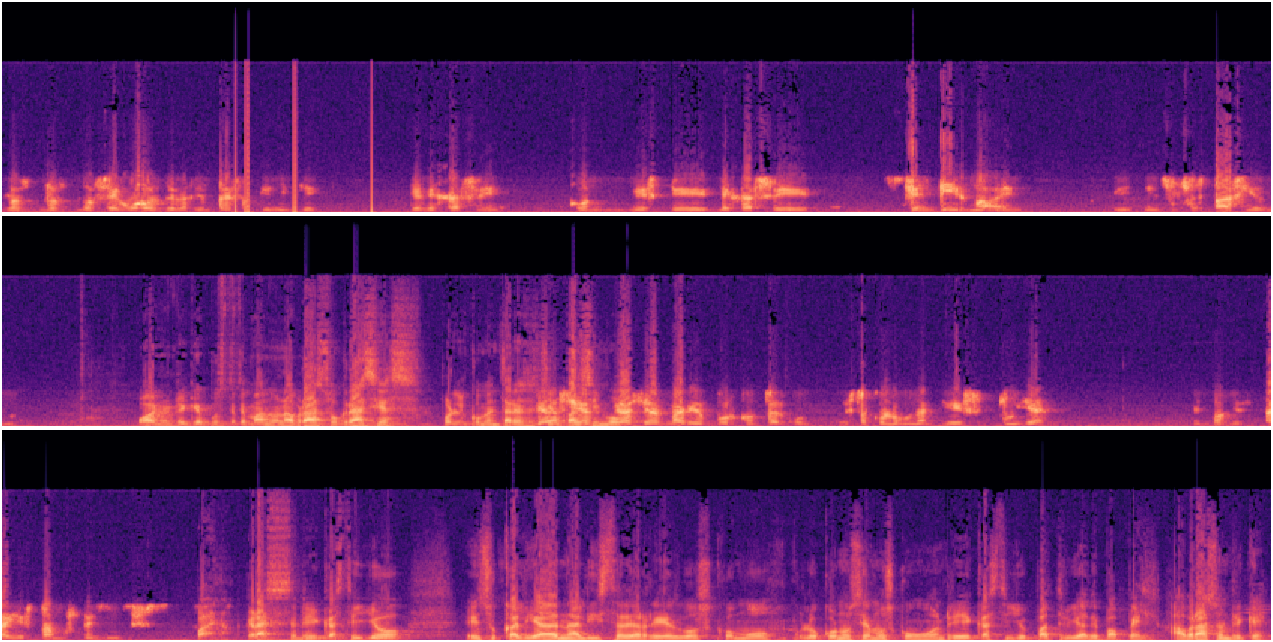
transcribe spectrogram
los, los, seguros de las empresas tienen que, que dejarse con este dejarse sentir, ¿no? En, en sus espacios, ¿no? Bueno, Enrique, pues te mando un abrazo. Gracias por el comentario. Gracias, gracias Mario, por contar con esta columna que es tuya. Entonces, ahí estamos pendientes. Bueno, gracias Enrique Castillo, en su calidad de analista de riesgos, como lo conocemos como Enrique Castillo, patrulla de papel. Abrazo, Enrique.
